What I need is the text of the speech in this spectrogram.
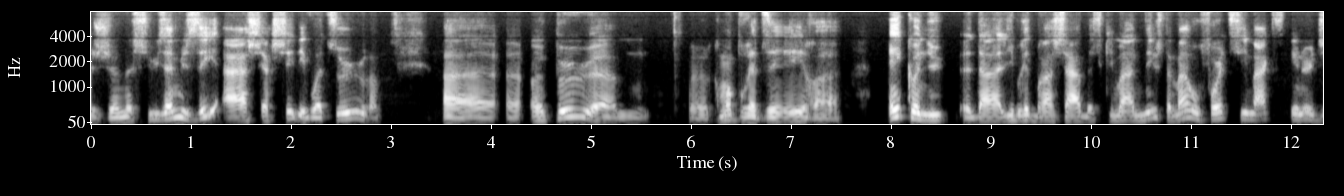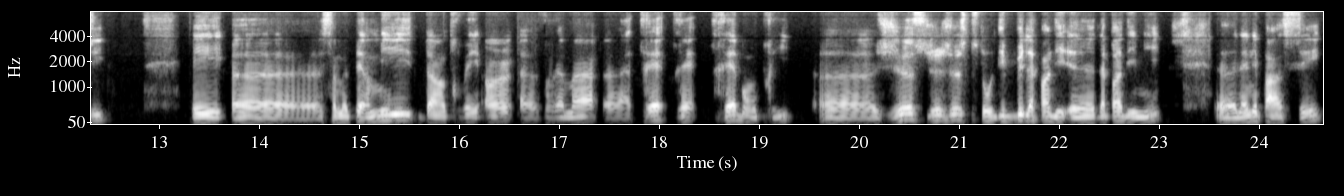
je me suis amusé à chercher des voitures un peu, comment on pourrait dire, inconnues dans l'hybride branchable, ce qui m'a amené justement au Ford C-Max Energy. Et euh, ça m'a permis d'en trouver un euh, vraiment euh, à très, très, très bon prix. juste, juste, au début de la, de la pandémie, l'année passée.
